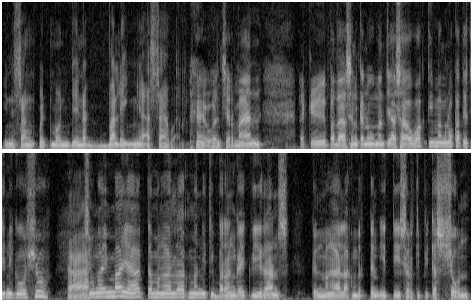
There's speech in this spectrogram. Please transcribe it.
insangpet mo di nagbaling nga asawa. Wan, Chairman. Ako padasan kanuman ti asawak ti manglukat iti negosyo. Ah, Isu nga imayag ta mga lakman iti barangay clearance. Kan mga lakmatan iti sertifikasyon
